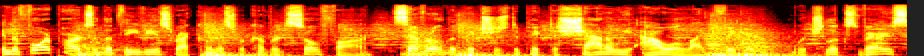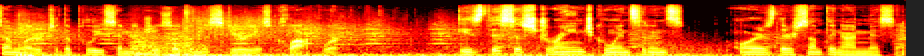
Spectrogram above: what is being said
In the four parts of the Thievius Raccoonus recovered so far, several of the pictures depict a shadowy owl like figure, which looks very similar to the police images of the mysterious Clockwerk. Is this a strange coincidence, or is there something I'm missing?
